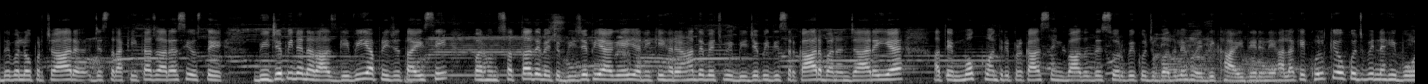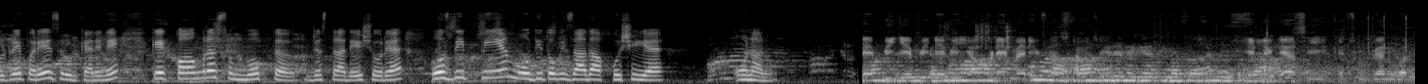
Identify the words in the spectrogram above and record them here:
ਦੇ ਵੱਲੋਂ ਪ੍ਰਚਾਰ ਜਿਸ ਤਰ੍ਹਾਂ ਕੀਤਾ ਜਾ ਰਿਹਾ ਸੀ, ਉਸ ਤੇ ਬੀਜੇਪੀ ਨੇ ਨਾਰਾਜ਼ਗੀ ਵੀ ਆਪਣੀ ਜਤਾਈ ਸੀ। ਪਰ ਹੁਣ ਸੱਤਾ ਦੇ ਵਿੱਚ ਬੀਜੇਪੀ ਆ ਗਈ ਯਾਨੀ ਕਿ ਹਰਿਆਣਾ ਦੇ ਵਿੱਚ ਵੀ ਬੀਜੇਪੀ ਦੀ ਸਰਕਾਰ ਬਣਨ ਜਾ ਰਹੀ ਹੈ ਅਤੇ ਮੁੱਖ ਮੰਤਰੀ ਪ੍ਰਕਾਸ਼ ਸਿੰਘ ਬਾਦਲ ਦੇ ਸੁਰ ਵੀ ਕੁਝ ਬਦਲੇ ਹੋਏ ਦਿਖਾਈ ਦੇ ਰਹੇ ਨੇ। ਹਾਲਾਂਕਿ ਖੁੱਲ ਕੇ ਉਹ ਕੁਝ ਵੀ ਨਹੀਂ ਬੋਲ ਰਹੇ, ਪਰ ਇਹ ਜ਼ਰੂਰ ਕਹਿ ਰਹੇ ਨੇ ਕਿ ਕਾਂਗਰਸ ਮੁਕਤ ਜਿਸ ਤਰ੍ਹਾਂ ਦੇਸ਼ ਹੋ ਰਿਹਾ ਹੈ, ਉਸ ਦੀ ਪੀਐਮ ਮੋਦੀ ਤੋਂ ਵੀ ਜ਼ਿਆਦਾ ਖੁਸ਼ੀ ਹੈ ਉਹਨਾਂ ਨੂੰ। ਬੀਜੇਪੀ ਨੇ ਵੀ ਆਪਣੇ ਮੈਨੀਫੈਸਟੋ 'ਚ ਇਹ ਲਿਖਿਆ ਸੀ ਕਿ ਸੂਬਿਆਂ ਨੂੰ ਬਦਲ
